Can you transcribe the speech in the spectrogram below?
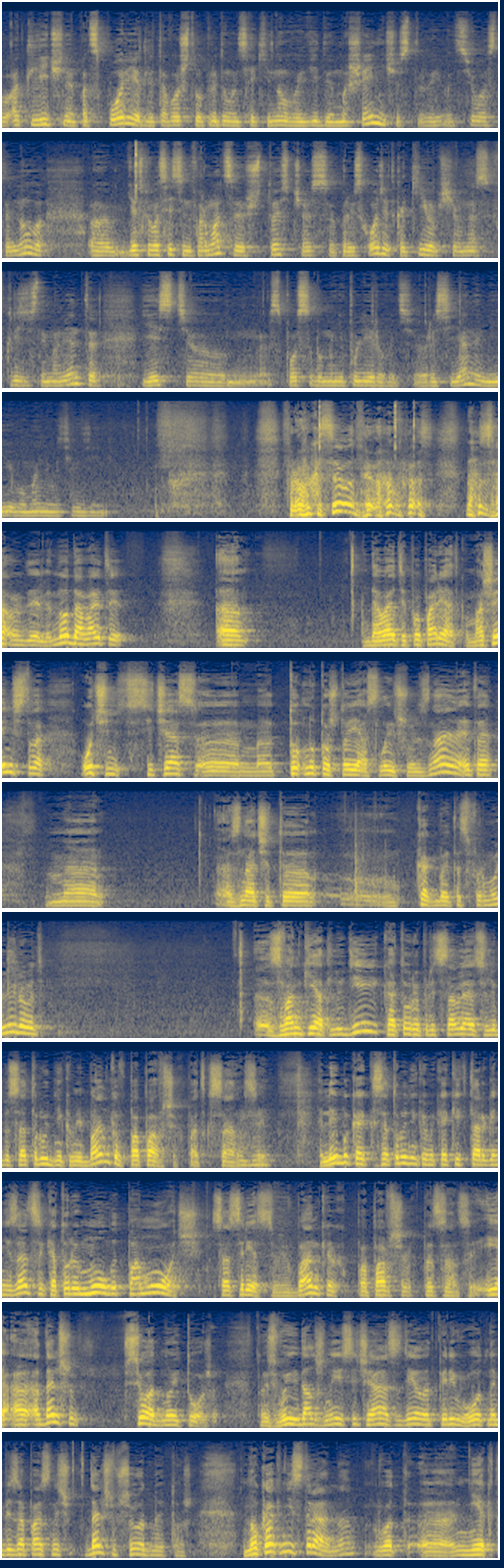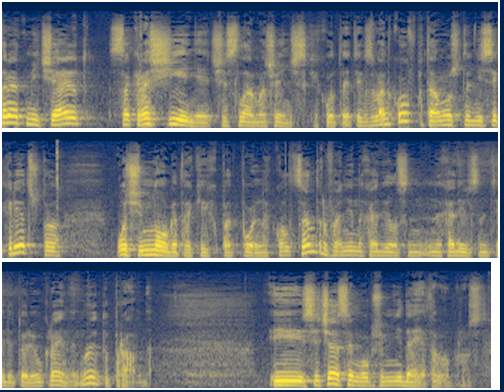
отличное подспорье для того, чтобы придумать всякие новые виды мошенничества и вот всего остального. Э, если у вас есть информация, что сейчас происходит, какие вообще у нас в кризисные моменты есть э, способы манипулировать россиянами и выманивать их деньги? Провокационный вопрос, на самом деле. Но ну, давайте, э, давайте по порядку. Мошенничество очень сейчас, то, ну то, что я слышу и знаю, это, значит, как бы это сформулировать, Э, звонки от людей, которые представляются либо сотрудниками банков, попавших под санкции, угу. либо как сотрудниками каких-то организаций, которые могут помочь со средствами в банках, попавших под санкции. И, а, а дальше все одно и то же. То есть вы должны сейчас сделать перевод на безопасный. Дальше все одно и то же. Но, как ни странно, вот э, некоторые отмечают сокращение числа мошеннических вот этих звонков, потому что не секрет, что очень много таких подпольных колл-центров, они находились, находились на территории Украины, но это правда. И сейчас им, в общем, не до этого просто.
